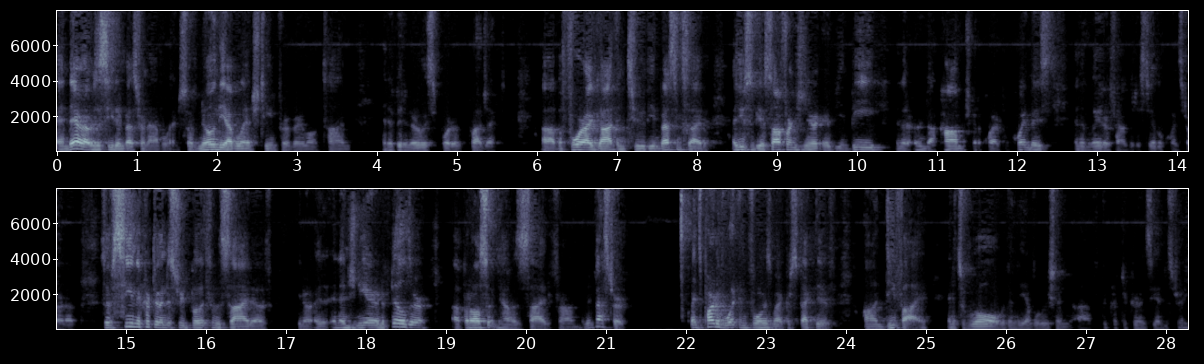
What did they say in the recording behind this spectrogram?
And there I was a seed investor in Avalanche. So I've known the Avalanche team for a very long time and have been an early supporter of the project. Uh, before I got into the investing side, I used to be a software engineer at Airbnb and then at Earn.com, which got acquired by Coinbase, and then later founded a stablecoin startup. So I've seen the crypto industry both from the side of you know an engineer and a builder, uh, but also now as a side from an investor. It's part of what informs my perspective on DeFi and its role within the evolution of the cryptocurrency industry.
